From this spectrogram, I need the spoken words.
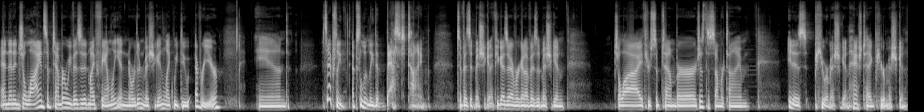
and then in July and September, we visited my family in northern Michigan like we do every year. And it's actually absolutely the best time to visit Michigan. If you guys are ever going to visit Michigan, July through September, just the summertime, it is pure Michigan. Hashtag pure Michigan,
